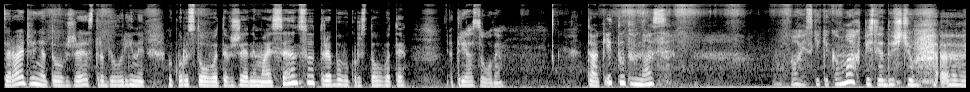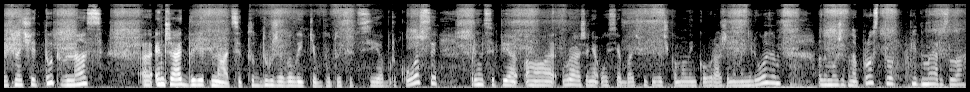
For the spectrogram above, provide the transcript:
зарадження, то вже стробілуріни використовувати вже немає сенсу, треба використовувати тріазоли. Так, і тут в нас. Ой, скільки комах після дощу. Е, значить, тут в нас NGI 19. Тут дуже великі будуть ці абрикоси. В принципі, е, ураження, ось я бачу, дівчинка маленька уражена маніліозом, але може вона просто підмерзла.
